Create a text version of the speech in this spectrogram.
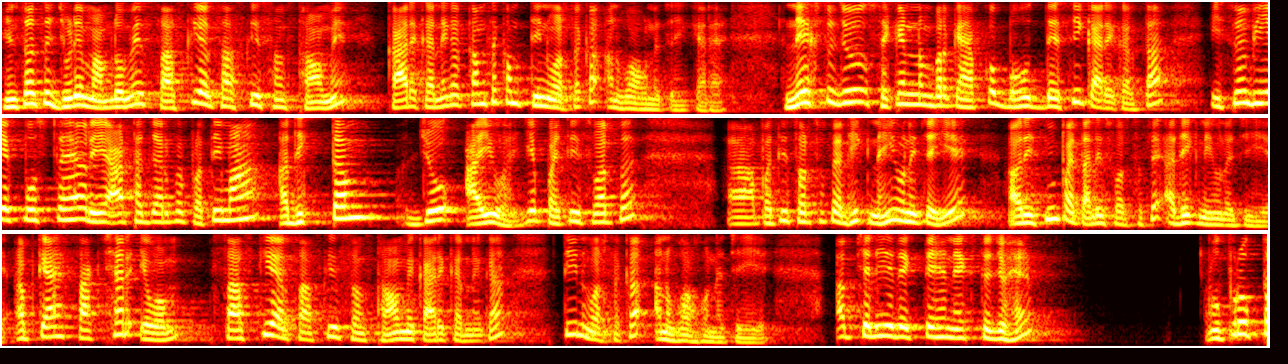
हिंसा से जुड़े मामलों में शासकीय और शासकीय संस्थाओं में कार्य करने का कम से कम तीन वर्ष का अनुभव होना चाहिए, कह रहा है। नेक्स्ट जो सेकंड नंबर का है आपको बहुद्देशीय कार्यकर्ता। इसमें भी एक पोस्ट है और ये आठ हज़ार रुपये प्रति माह अधिकतम जो आयु है, ये पैंतीस वर्ष पैंतीस वर्ष से अधिक नहीं होनी चाहिए और इसमें पैंतालीस वर्ष से अधिक नहीं होना चाहिए। अब क्या है? साक्षर एवं शासकीय और शासकीय संस्थाओं में कार्य करने का तीन वर्ष का अनुभव होना चाहिए। अब चलिए देखते हैं नेक्स्ट जो है। उपरोक्त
